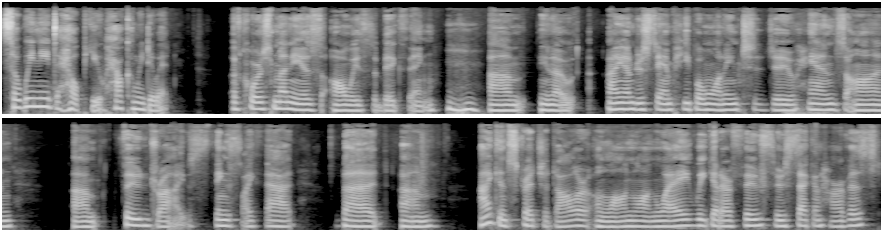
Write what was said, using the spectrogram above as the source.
So we need to help you. How can we do it? Of course, money is always the big thing. Mm-hmm. Um, you know, I understand people wanting to do hands on um, food drives, things like that. But um, I can stretch a dollar a long, long way. We get our food through Second Harvest,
